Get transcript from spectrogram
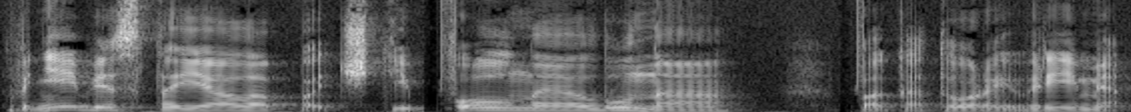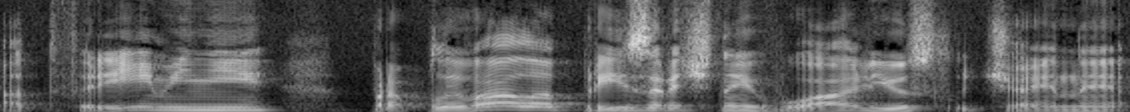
В небе стояла почти полная луна, по которой время от времени проплывало призрачной вуалью случайное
